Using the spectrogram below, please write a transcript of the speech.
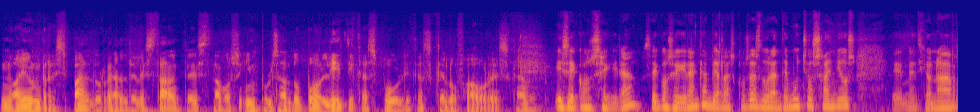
no hay un respaldo real del Estado. Entonces estamos impulsando políticas públicas que lo favorezcan. Y se conseguirá, se conseguirán cambiar las cosas. Durante muchos años eh, mencionar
